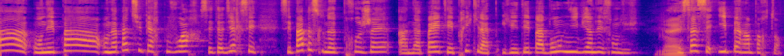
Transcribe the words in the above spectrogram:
pas, on n'est pas, on n'a pas de super pouvoir. C'est-à-dire que c'est c'est pas parce que notre projet ah, n'a pas été pris qu'il a, il était pas bon ni bien défendu. Ouais. Et ça c'est hyper important.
